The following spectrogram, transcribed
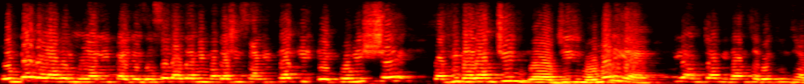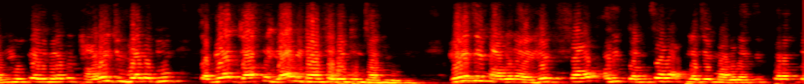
कोणत्या वेळावर मिळाली पाहिजे? जसं दादांनी मगाशी सांगितलं की एकोणीसशे पदवीधरांची जी नोंदणी आहे ती आमच्या विधानसभेतून झाली होती आणि मला ठाणे जिल्ह्यामधून सगळ्यात जास्त या विधानसभेतून झाली होती. हे जे मागणं आहे. हे फॉर्म आणि कन्फर्म आपलं जे मागणं आहे तिथपर्यंत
